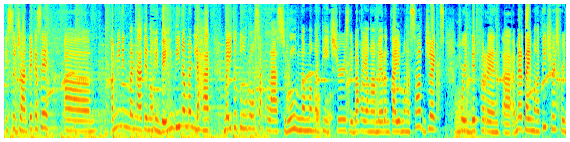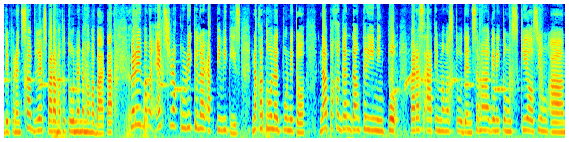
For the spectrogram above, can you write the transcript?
estudyante kasi um, aminin man natin o hindi, hindi naman lahat maituturo sa classroom ng mga Opo. teachers, 'di ba? Kaya nga meron tayong mga subjects for Mm. different uh, meron tayong mga teachers for different subjects para matutunan ng mga bata. Yes Pero yung po. mga extracurricular activities na katulad po nito, napakagandang training po para sa ating mga students sa mga ganitong skills yung um,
